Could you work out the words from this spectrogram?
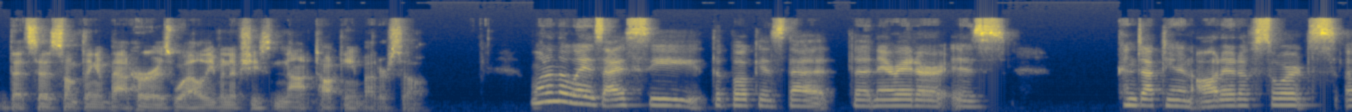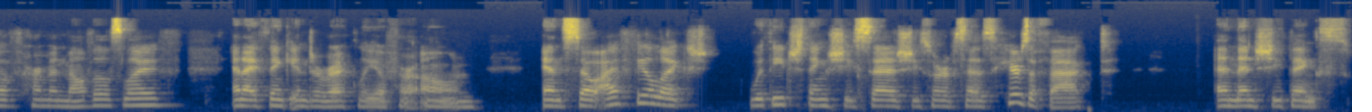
that says something about her as well, even if she's not talking about herself. One of the ways I see the book is that the narrator is conducting an audit of sorts of Herman Melville's life, and I think indirectly of her own. And so I feel like with each thing she says, she sort of says, here's a fact. And then she thinks,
